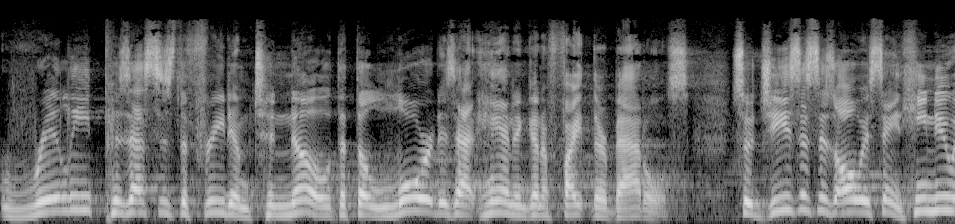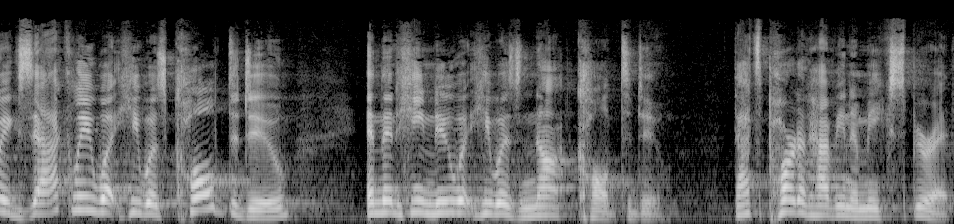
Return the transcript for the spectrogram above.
really possesses the freedom to know that the Lord is at hand and gonna fight their battles. So Jesus is always saying he knew exactly what he was called to do, and then he knew what he was not called to do. That's part of having a meek spirit.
